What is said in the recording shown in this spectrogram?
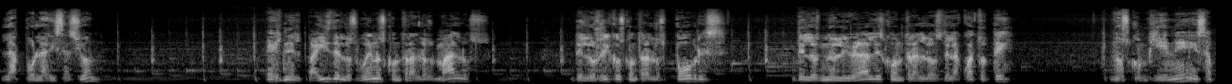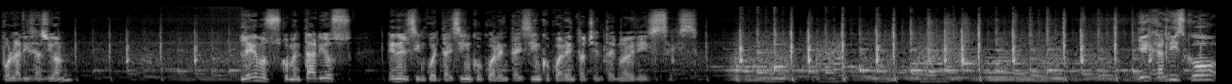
la polarización en el país de los buenos contra los malos, de los ricos contra los pobres, de los neoliberales contra los de la 4T. ¿Nos conviene esa polarización? Leemos sus comentarios en el 55 45 40 89 16. Y en Jalisco,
